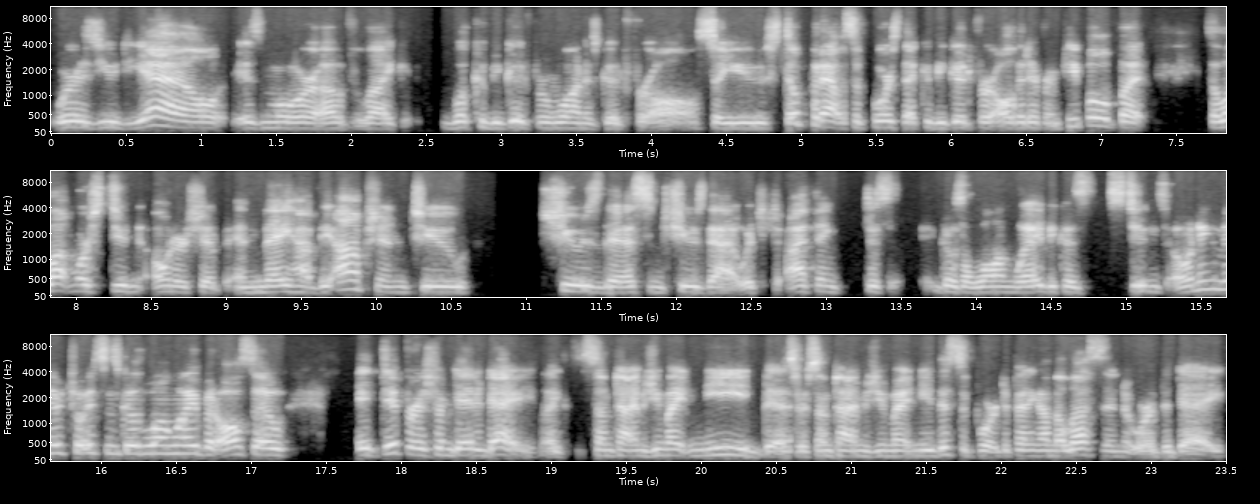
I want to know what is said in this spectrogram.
Whereas UDL is more of like what could be good for one is good for all. So you still put out supports that could be good for all the different people, but it's a lot more student ownership and they have the option to choose this and choose that, which I think just goes a long way because students owning their choices goes a long way, but also it differs from day to day. Like sometimes you might need this, or sometimes you might need this support depending on the lesson or the day.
